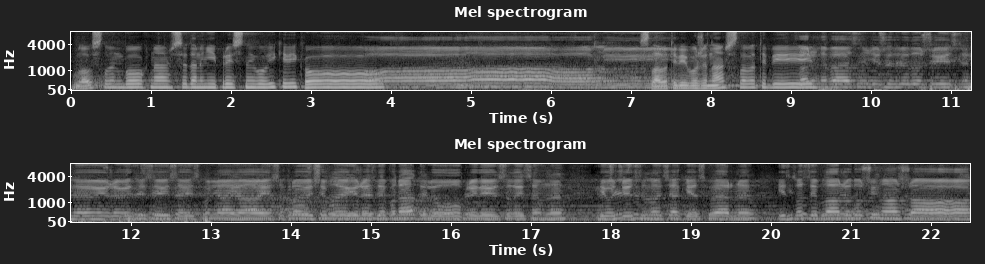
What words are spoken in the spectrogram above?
Благословен Бог наш, всегда нині і присно, во віки віков. Слава тобі, Боже наш, слава тобі. Царю небесний, дішителю душі істини, і живи зісися, і спиняя, і сокровище благи жизни подателю, прийди судися мене, і очисти на всякі скверни, і спаси блаже душі наша.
